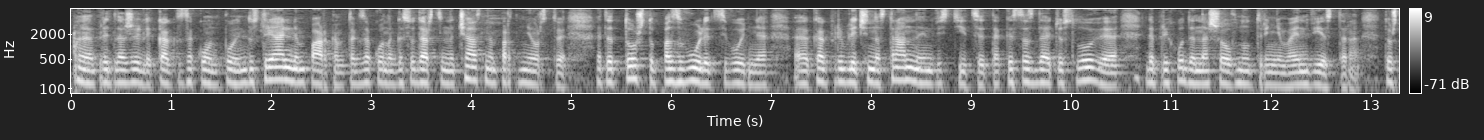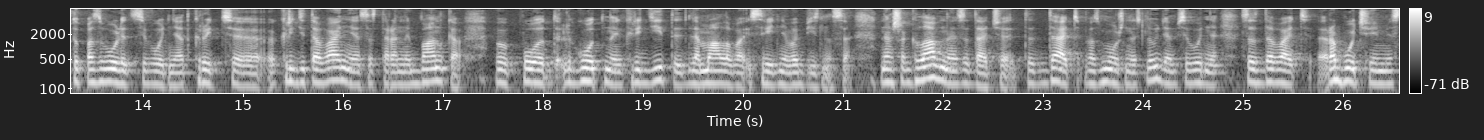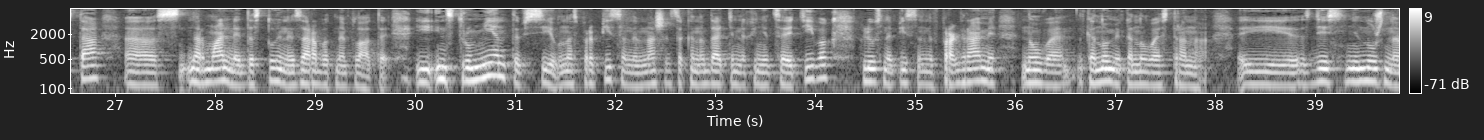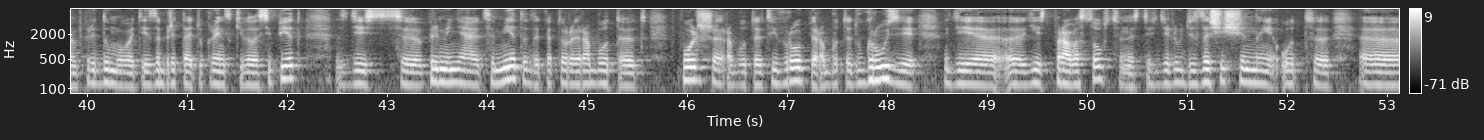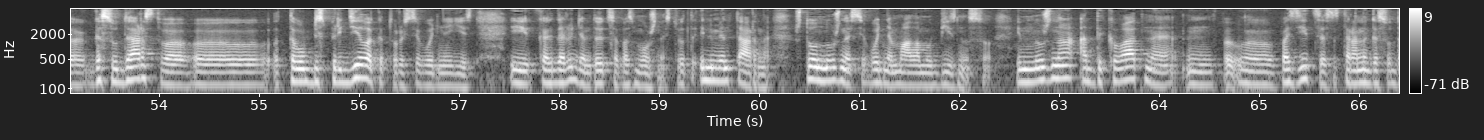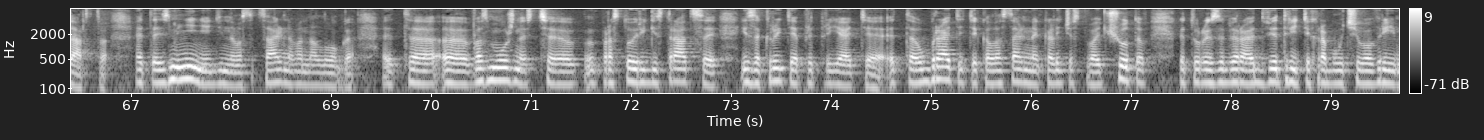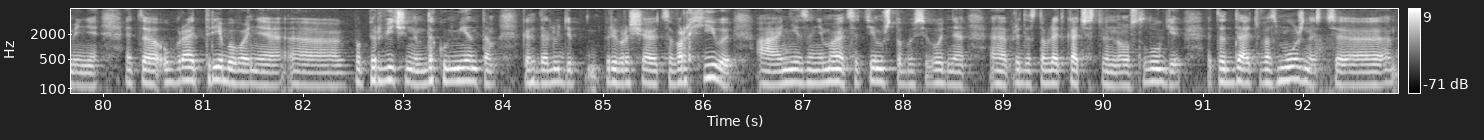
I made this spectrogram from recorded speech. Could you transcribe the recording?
предложили как закон по индустриальным паркам, так закон о государственно-частном партнерстве. Это то, что позволит сегодня э, как привлечь иностранные инвестиции, так и создать условия для прихода нашего внутреннего инвестора. То, что позволит сегодня открыть э, кредитование со стороны банка под льготные кредиты для малого и среднего бизнеса. Наша главная задача – это дать возможность людям сегодня создавать рабочие места с нормальной, достойной заработной платой. И инструменты все у нас прописаны в наших законодательных инициативах, плюс написаны в программе «Новая экономика, новая страна». И здесь не нужно придумывать и изобретать украинский велосипед. Здесь э, применяются методы, которые работают в Польше, работают в Европе, работают в Грузии, где э, есть право собственности, где люди защищены от э, государства, от того беспредела, который сегодня есть, и когда людям дается возможность. Вот элементарно элементарно. Что нужно сегодня малому бизнесу? Им нужна адекватная э, позиция со стороны государства. Это изменение единого социального налога, это э, возможность э, простой регистрации и закрытия предприятия, это убрать эти колоссальное количество отчетов, которые забирают две трети рабочего времени, это убрать требования по первичным документам, когда люди превращаются в архивы, а они занимаются тем, чтобы сегодня предоставлять качественные услуги, это дать возможность э,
